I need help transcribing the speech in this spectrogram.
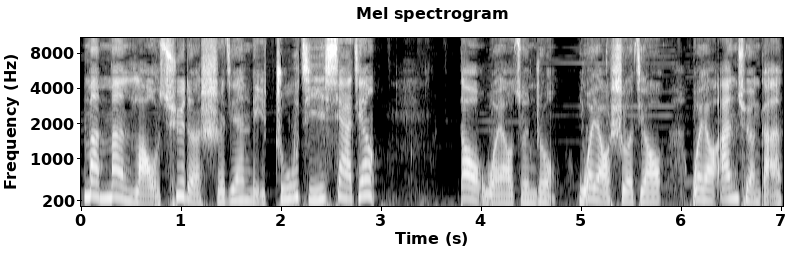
慢慢老去的时间里逐级下降，到我要尊重，我要社交，我要安全感，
